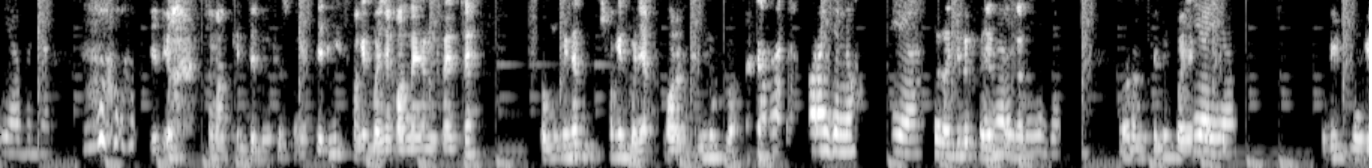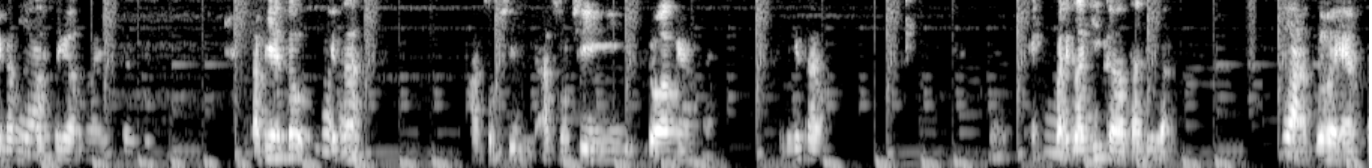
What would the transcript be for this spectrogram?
iya benar jadi semakin jenuh itu semakin jadi semakin banyak konten yang receh kemungkinan semakin banyak orang jenuh mbak. Orang jenuh iya. Orang jenuh banyak banget. orang jenuh banyak iya, banget. iya. jadi kemungkinan iya. besar sih karena itu tapi ya itu kita asumsi asumsi doang ya. Jadi kita eh mm. balik lagi ke tadi mbak. Iya. saat WFH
